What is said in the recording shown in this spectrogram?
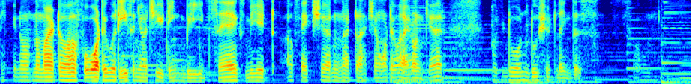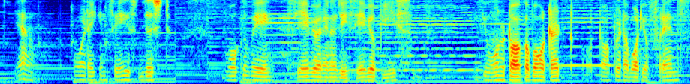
Like you know no matter for whatever reason you're cheating be it sex be it affection attraction whatever i don't care. But you don't do shit like this. So yeah what i can say is just walk away save your energy save your peace. If you want to talk about it talk to it about your friends.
